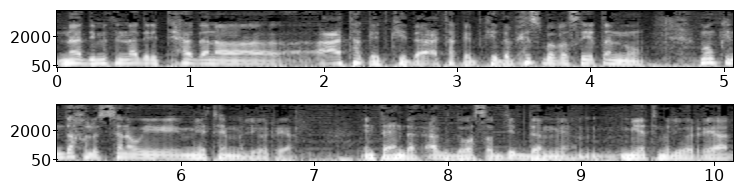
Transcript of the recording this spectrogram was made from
نادي مثل نادي الاتحاد أنا أعتقد كذا أعتقد كذا بحسبة بسيطة إنه ممكن دخله السنوي 200 مليون ريال. أنت عندك عقد وسط جدا 100 مليون ريال.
